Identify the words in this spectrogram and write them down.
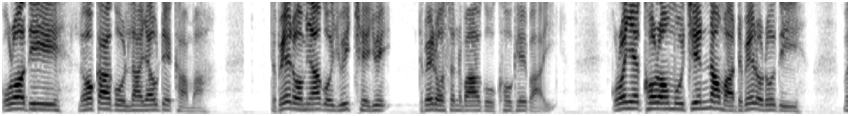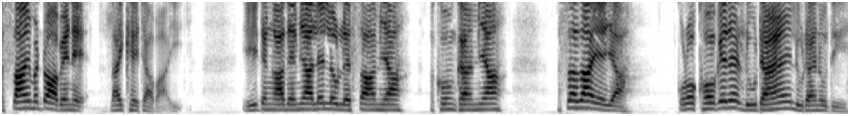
ကိုရောဒီလောကကိုလာရောက်တဲ့အခါမှာတပည့်တော်များကိုရွေးချယ်၍တပည့်တော်စနပါးကိုခေါ်ခဲ့ပါ၏ကိုရောရဲ့ခေါ်တော်မူခြင်းနောက်မှာတပည့်တော်တို့သည်မဆိုင်မတော့ဘဲနဲ့လိုက်ခဲ့ကြပါ၏ဤတငါသည်များလက်လုံလက်စားများအခွန်ခံများအစစရရကိုရောခေါ်ခဲ့တဲ့လူတိုင်းလူတိုင်းတို့သည်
